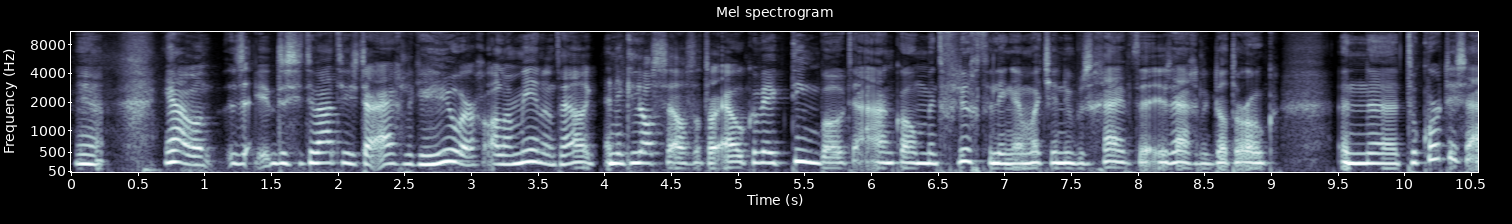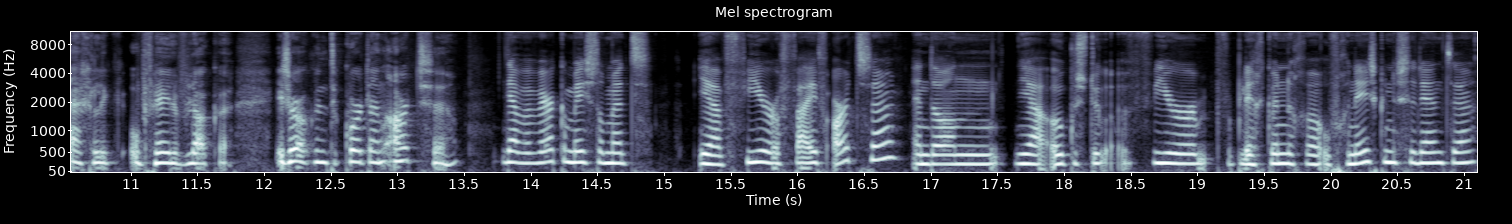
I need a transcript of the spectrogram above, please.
Ja. ja, want de situatie is daar eigenlijk heel erg alarmerend. Hè? En ik las zelfs dat er elke week tien boten aankomen met vluchtelingen. En wat je nu beschrijft is eigenlijk dat er ook een uh, tekort is eigenlijk op vele vlakken. Is er ook een tekort aan artsen? Ja, we werken meestal met ja, vier of vijf artsen. En dan ja, ook een stuk vier verpleegkundigen of geneeskundestudenten.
